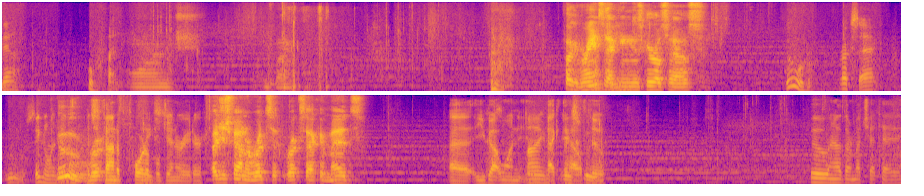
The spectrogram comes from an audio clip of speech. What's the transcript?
Yeah. Ooh, fine. Orange. Fucking ransacking this girl's house. Ooh, rucksack. Ooh, signal. Ooh, I just found a portable Nice. generator. I just found a rucksack, rucksack of meds. Uh, you got one in, Mine back at the house food. too. Ooh, another machete.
